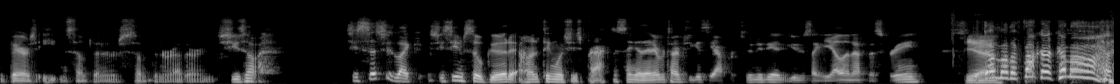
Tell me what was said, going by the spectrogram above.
the bear's eating something or something or other. And she's uh, she's such a like she seems so good at hunting when she's practicing, and then every time she gets the opportunity, you're just like yelling at the screen. Yeah. Dumb motherfucker, come on!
